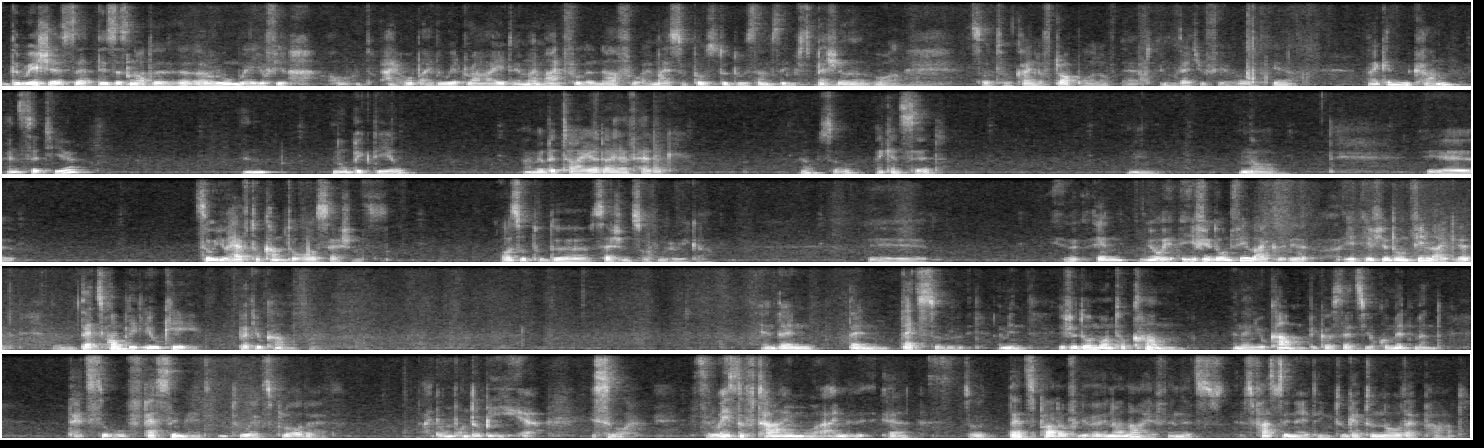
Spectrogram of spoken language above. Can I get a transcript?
the wish is that this is not a, a room where you feel, oh, I hope I do it right. Am I mindful enough, or am I supposed to do something special, or so to kind of drop all of that, and that you feel, oh yeah, I can come and sit here, and no big deal. I'm a bit tired, I have headache. Oh, so I can sit. Mean, no. Uh, so you have to come to all sessions, also to the sessions of Ulrika. Uh, and you know, if you don't feel like uh, if you don't feel like it, that's completely okay, but you come. And then, then that's, I mean, if you don't want to come, and then you come because that's your commitment, that's so fascinating to explore that. I don't want to be here. So, it's a waste of time. Or I'm, yeah. So that's part of your inner life, and it's it's fascinating to get to know that part.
